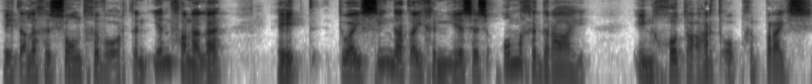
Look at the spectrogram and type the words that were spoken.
het hulle gesond geword en een van hulle het toe hy sien dat hy genees is omgedraai en God hardop geprys.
